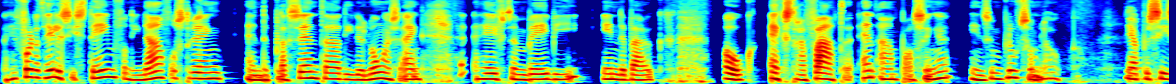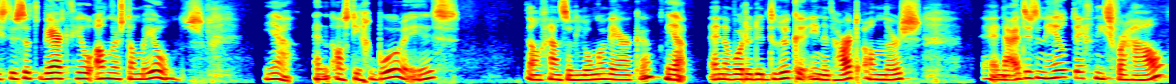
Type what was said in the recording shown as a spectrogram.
voor dat hele systeem van die navelstreng en de placenta, die de longen zijn, heeft een baby in de buik ook extra vaten en aanpassingen in zijn bloedsomloop. Ja, precies. Dus het werkt heel anders dan bij ons. Ja, en als die geboren is. Dan gaan zijn longen werken. Ja. En dan worden de drukken in het hart anders. En nou, het is een heel technisch verhaal.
